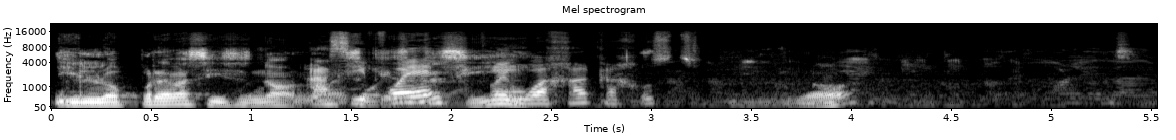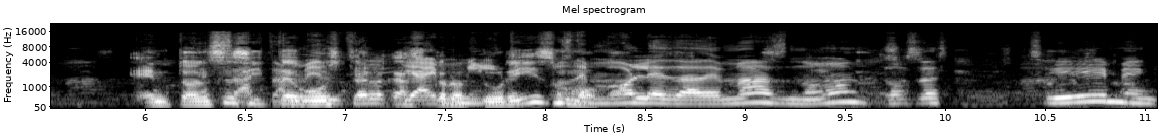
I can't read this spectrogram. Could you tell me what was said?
Y lo pruebas y dices, no, no, Así es que fue, este sí, fue en Oaxaca, justo. ¿no? Entonces, si te gusta el Y hay mil gastroturismo. de moles además, ¿no? Entonces, sí, me,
